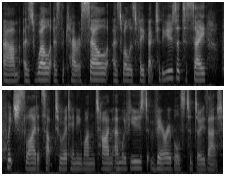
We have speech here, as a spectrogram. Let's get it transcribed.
um, as well as the carousel, as well as feedback to the user to say which slide it's up to at any one time. And we've used variables to do that.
